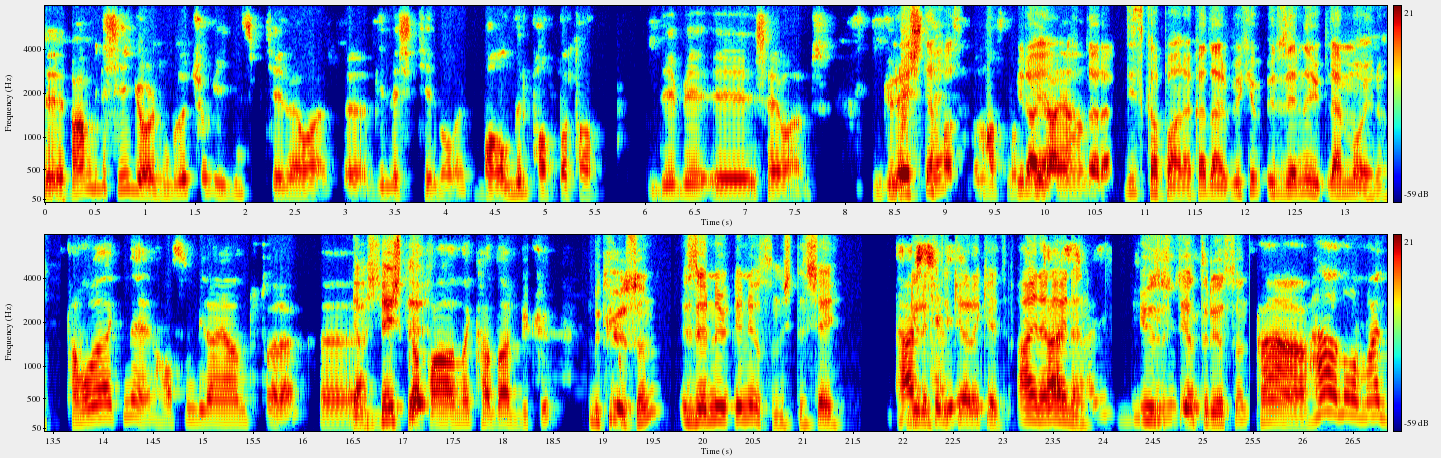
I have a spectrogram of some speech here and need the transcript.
Ee, ben bir de şeyi gördüm. Burada çok ilginç bir kelime var. Ee, birleşik kelime olarak. Baldır patlatan diye bir e, şey varmış. Güreşte hasmın hasmın bir bir ayağını ayağını- tutarak diz kapağına kadar büküp üzerine yüklenme oyunu. Tam olarak ne? Hasmın bir ayağını tutarak e, Ya şey diz işte- kapağına kadar büküp Büküyorsun üzerine yükleniyorsun işte şey. Ters güreşteki çevirip hareket. Aynen ters aynen. Yüzüstü yatırıyorsun. Ha, ha normal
